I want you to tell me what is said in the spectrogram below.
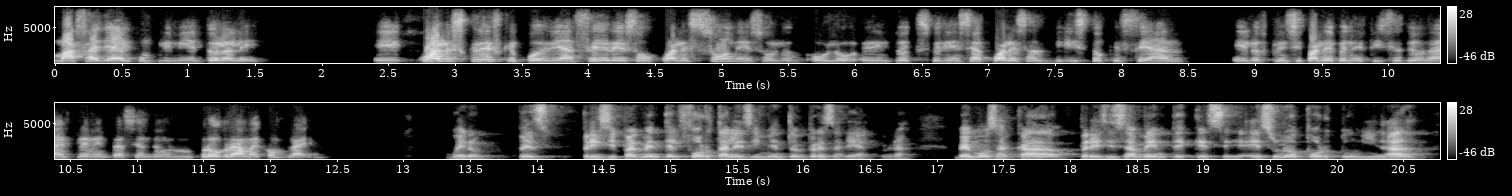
más allá del cumplimiento de la ley. ¿Cuáles crees que podrían ser eso? ¿Cuáles son eso? o en tu experiencia, ¿cuáles has visto que sean eh, los principales beneficios de una implementación de un programa de compliance? Bueno, pues principalmente el fortalecimiento empresarial, ¿verdad? Vemos acá precisamente que es una oportunidad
